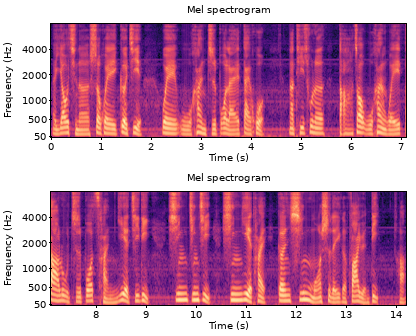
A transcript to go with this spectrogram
呃，邀请了社会各界为武汉直播来带货，那提出了。打造武汉为大陆直播产业基地、新经济、新业态跟新模式的一个发源地。好，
